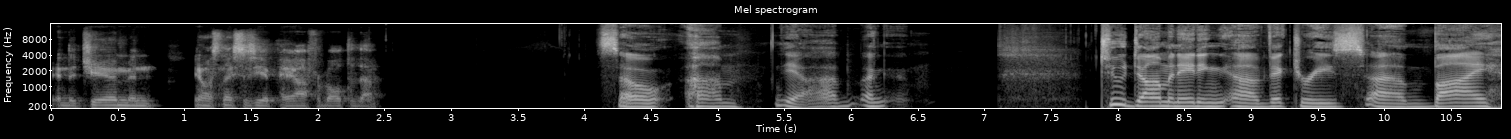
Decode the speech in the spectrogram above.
in the gym. And, you know, it's nice to see it pay off for both of them. So, um, yeah, I, two dominating uh, victories uh, by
